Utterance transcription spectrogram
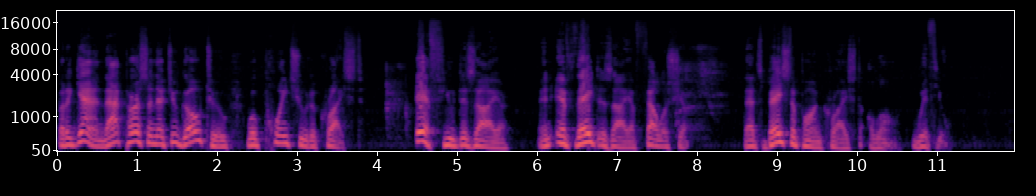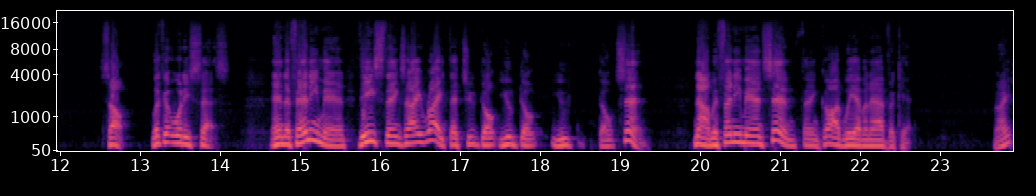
but again, that person that you go to will point you to Christ if you desire and if they desire fellowship that's based upon Christ alone with you. So, look at what he says. And if any man, these things I write that you don't you don't you don't sin. Now, if any man sin, thank God we have an advocate. Right?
